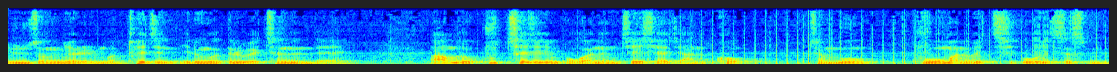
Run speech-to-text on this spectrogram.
윤석열 뭐 퇴진 이런 것들을 외쳤는데 아무도 구체적인 보관은 제시하지 않고 전부 구호만 외치고 있었습니다.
